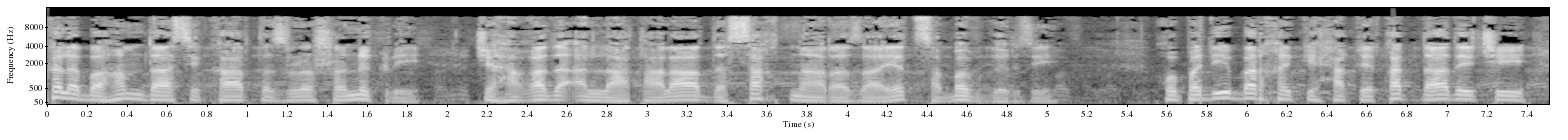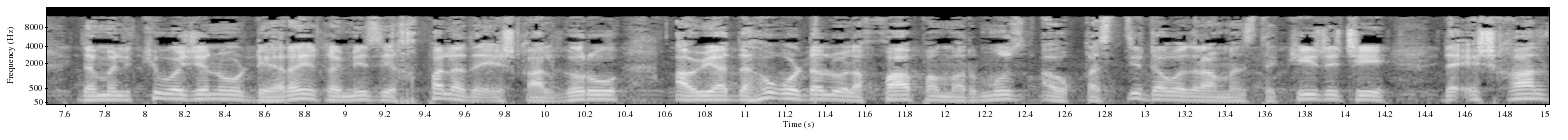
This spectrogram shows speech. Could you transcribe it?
کله به هم داسې کار ته زړه ښه نه کړي چې هغه د الله تعالی د سخت نارضایت سبب ګرځي خو په دې برخه کې حقیقت دا دی چې د ملکي وژنو ډیری غمیزې خپله د اشغالګرو او یا د هغو ډلو لخوا په مرموز او قصدي ډول رامنځته کیږي چې د اشغال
